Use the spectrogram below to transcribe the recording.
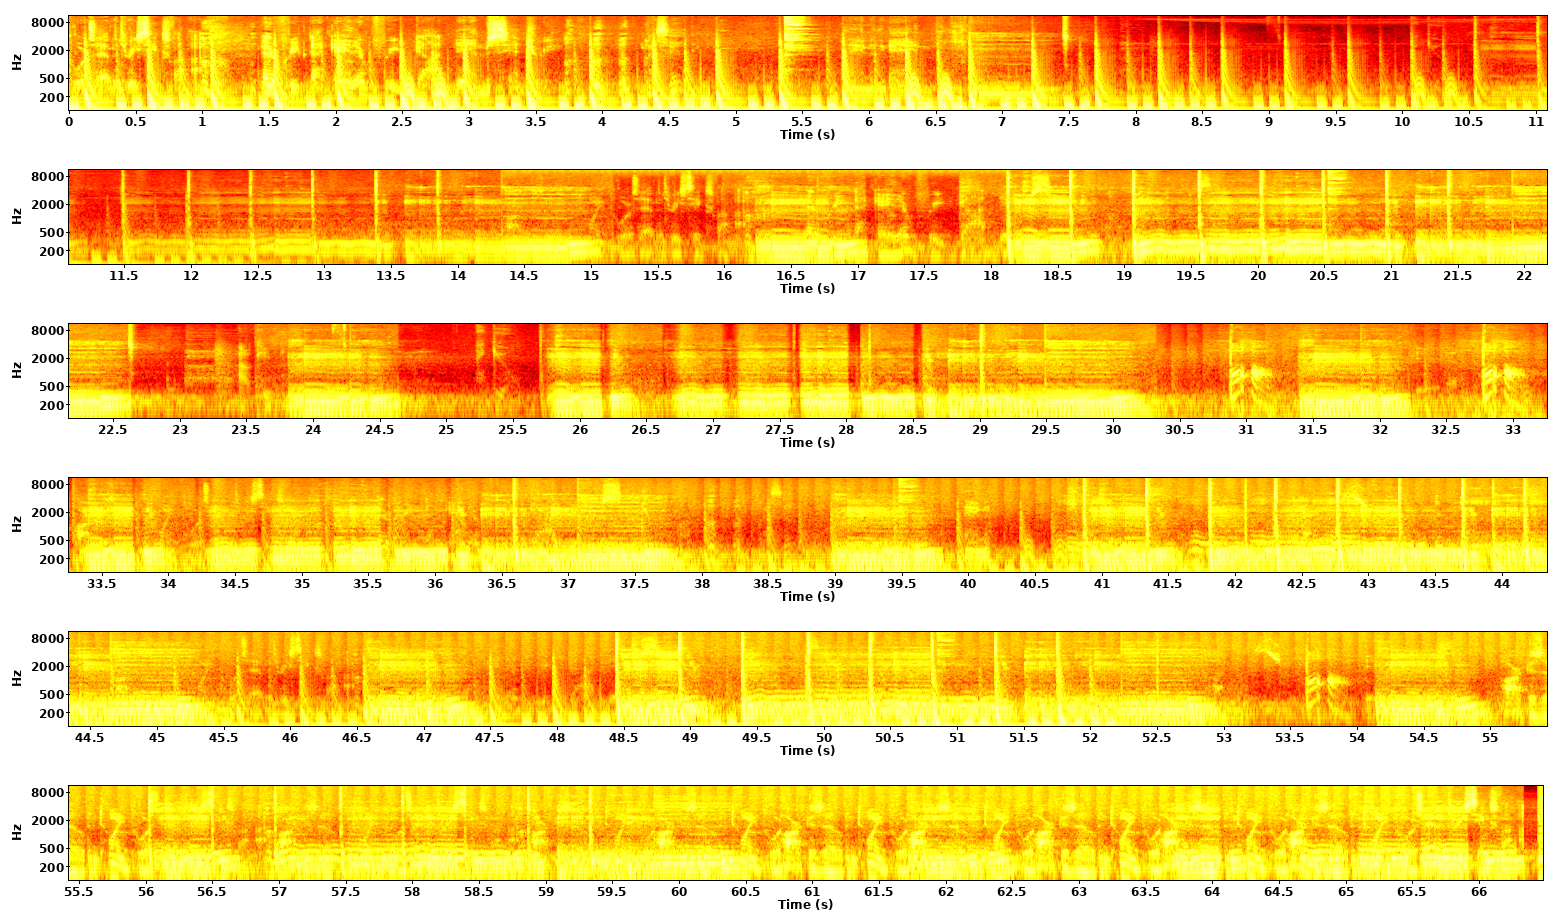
24 7, 365. Every decade, every goddamn century. 24 hours, 24 hours, 24 7, 365.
